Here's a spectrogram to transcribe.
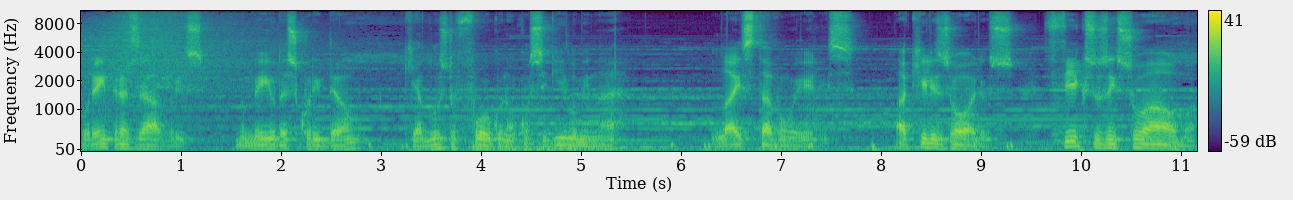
Por entre as árvores, no meio da escuridão que a luz do fogo não conseguia iluminar, lá estavam eles, aqueles olhos fixos em sua alma,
